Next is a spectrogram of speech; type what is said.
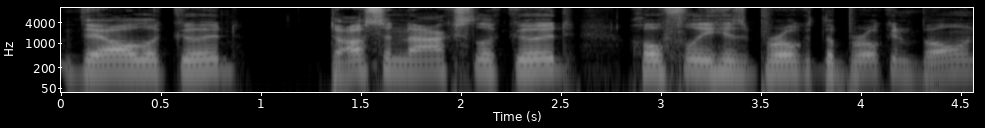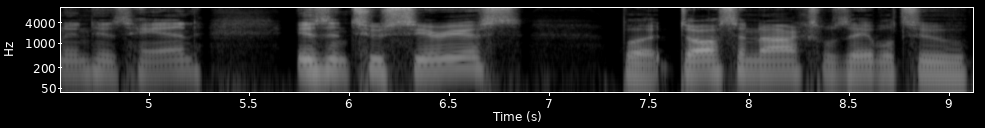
they all look good. Dawson Knox looked good. Hopefully, his broke the broken bone in his hand isn't too serious. But Dawson Knox was able to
